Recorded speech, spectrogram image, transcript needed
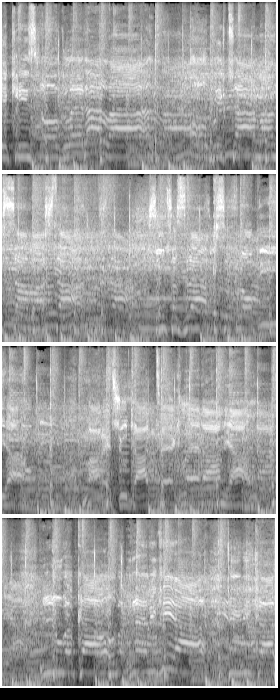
čovjek iz ogledala Oblik taman savastan Sunca zrak se probija Ma reću da te gledam ja. Ljubav kao religija Ti nikad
